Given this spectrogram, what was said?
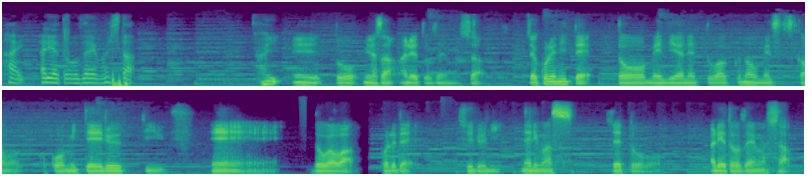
はい、ありがとうございました。はい、えっ、と、皆さんありがとうございました。じゃあ、これにて、えっと、メディアネットワークの面接官はここを見ているっていう、えー動画はこれで終了になります。じゃあ、えっと、ありがとうございました。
